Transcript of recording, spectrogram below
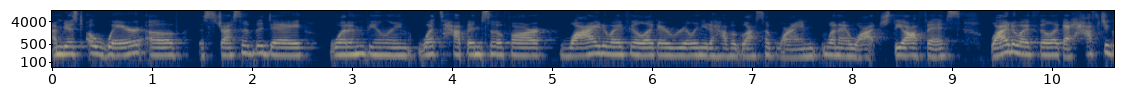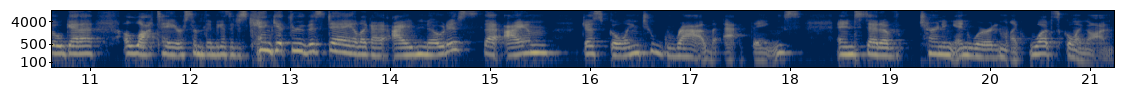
I'm just aware of the stress of the day, what I'm feeling, what's happened so far. Why do I feel like I really need to have a glass of wine when I watch The Office? Why do I feel like I have to go get a, a latte or something because I just can't get through this day? Like I, I notice that I am just going to grab at things instead of turning inward and like, what's going on?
